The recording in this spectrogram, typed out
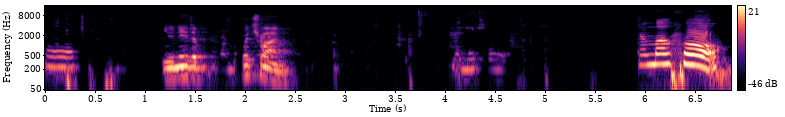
You need a, which one? Number four.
